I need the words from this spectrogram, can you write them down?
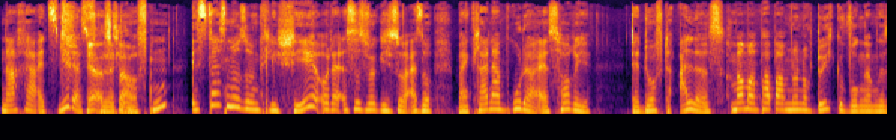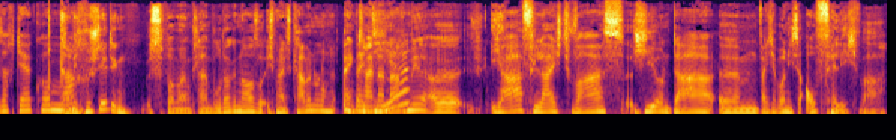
nachher, als wir das Ja, ist früher klar. durften. Ist das nur so ein Klischee oder ist es wirklich so? Also mein kleiner Bruder, äh, sorry, der durfte alles. Mama und Papa haben nur noch durchgewungen, haben gesagt, ja komm, Kann mach. ich bestätigen. Ist bei meinem kleinen Bruder genauso. Ich meine, es kam nur noch ein kleiner dir? nach mir. Aber ja, vielleicht war es hier und da, ähm, weil ich aber auch nicht so auffällig war.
